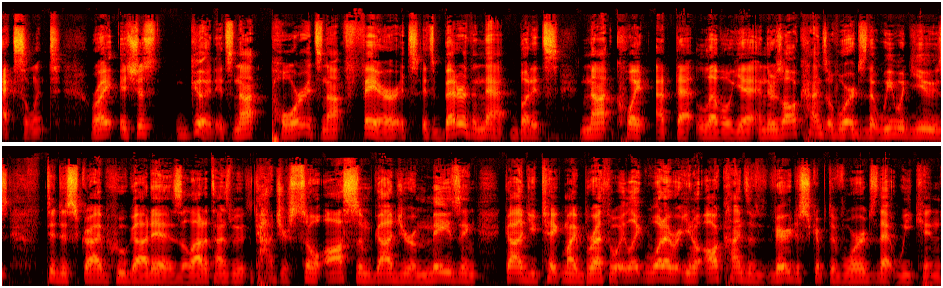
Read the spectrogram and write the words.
excellent, right? It's just good. It's not poor, it's not fair. It's it's better than that, but it's not quite at that level yet. And there's all kinds of words that we would use to describe who God is. A lot of times we would, God, you're so awesome. God, you're amazing. God, you take my breath away. Like whatever, you know, all kinds of very descriptive words that we can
